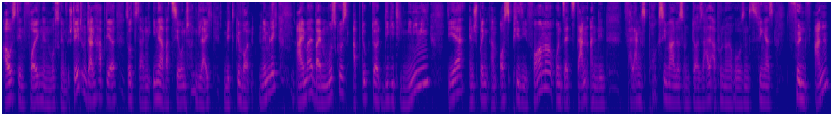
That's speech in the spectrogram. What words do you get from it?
aus den folgenden Muskeln besteht und dann habt ihr sozusagen die Innervation schon gleich mit gewonnen. Nämlich einmal beim Musculus abductor digiti minimi, der entspringt am Os pisiforme und setzt dann an den Phalanx proximalis und Dorsalaponeurosen des Fingers 5 an,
